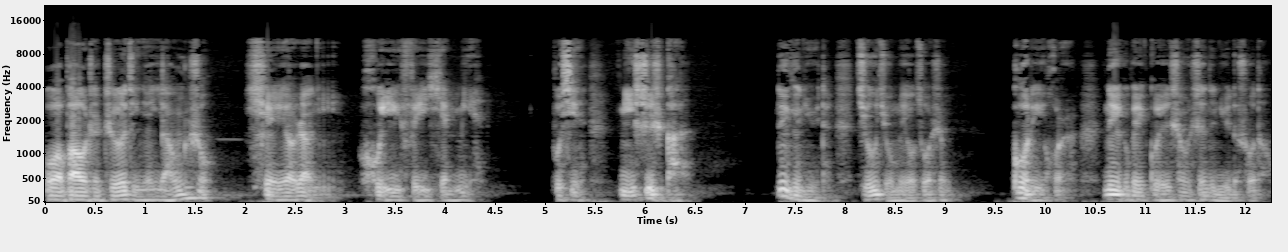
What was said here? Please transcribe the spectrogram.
我抱着折几年阳寿，也要让你灰飞烟灭。不信你试试看。”那个女的久久没有作声。过了一会儿，那个被鬼上身的女的说道：“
